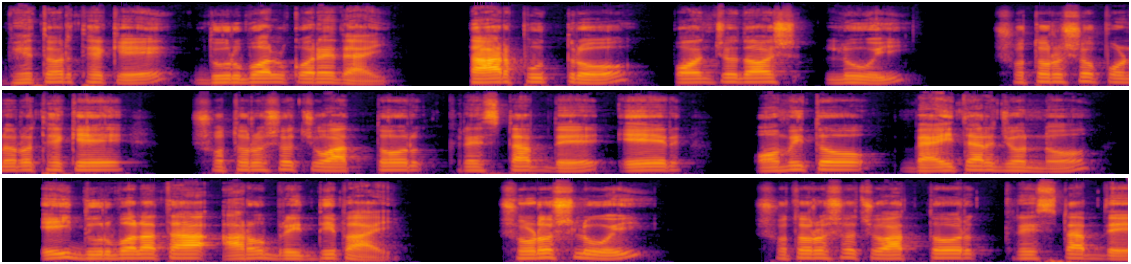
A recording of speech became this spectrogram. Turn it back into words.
ভেতর থেকে দুর্বল করে দেয়। তার পুত্র পঞ্চদশ লুই সতেরোশো পনেরো থেকে সতেরোশো চুয়াত্তর খ্রিস্টাব্দে এর অমিত ব্যয়িতার জন্য এই দুর্বলতা আরও বৃদ্ধি পায়। ষোড়শ লুই সতেরোশো চুয়াত্তর খ্রিস্টাব্দে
